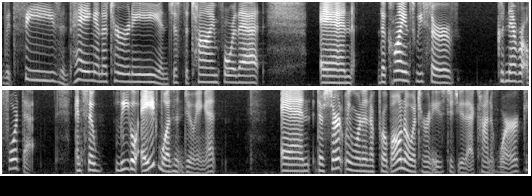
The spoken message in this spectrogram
with fees and paying an attorney and just the time for that. And the clients we serve could never afford that. And so legal aid wasn't doing it. And there certainly weren't enough pro bono attorneys to do that kind of work.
